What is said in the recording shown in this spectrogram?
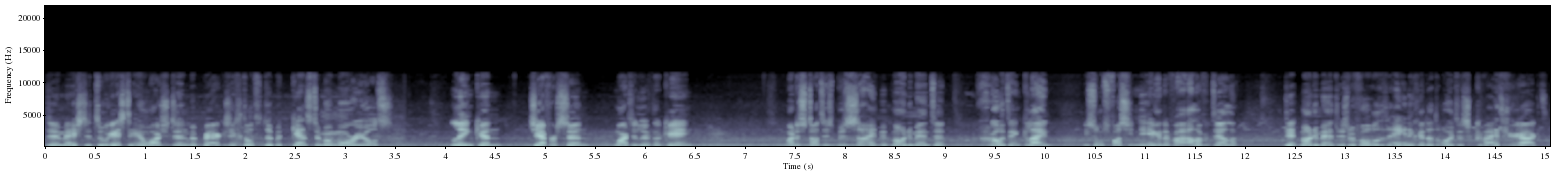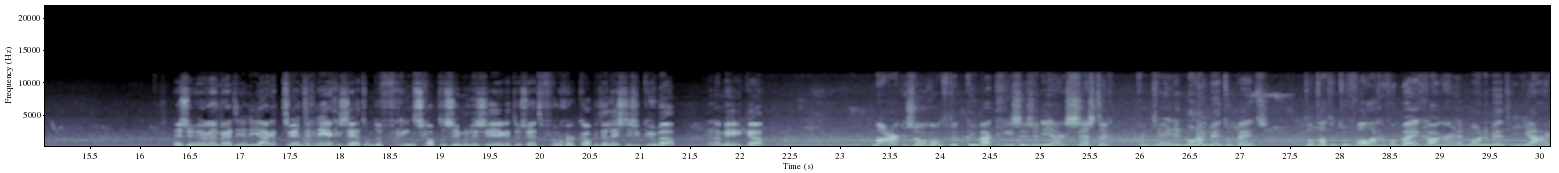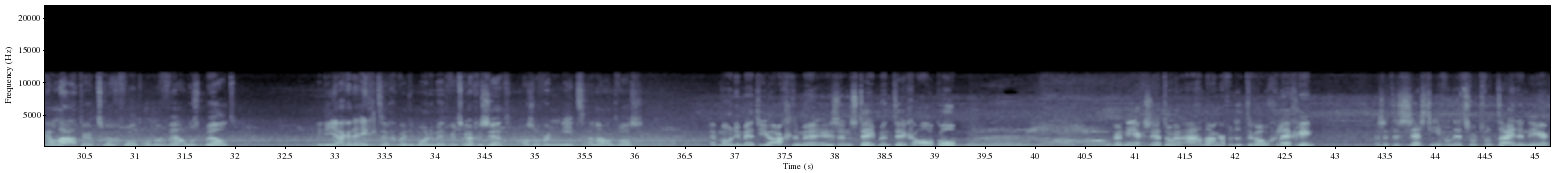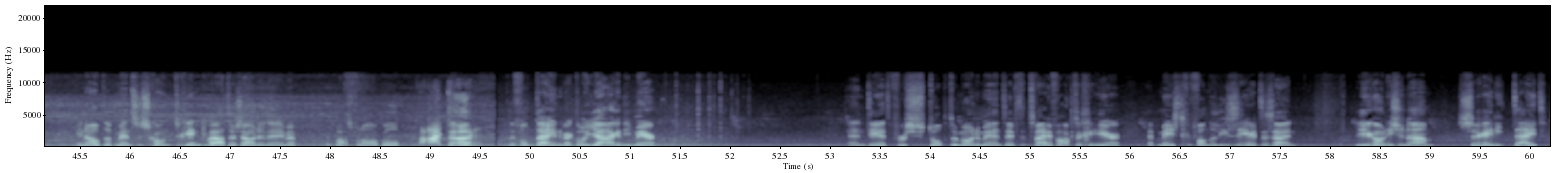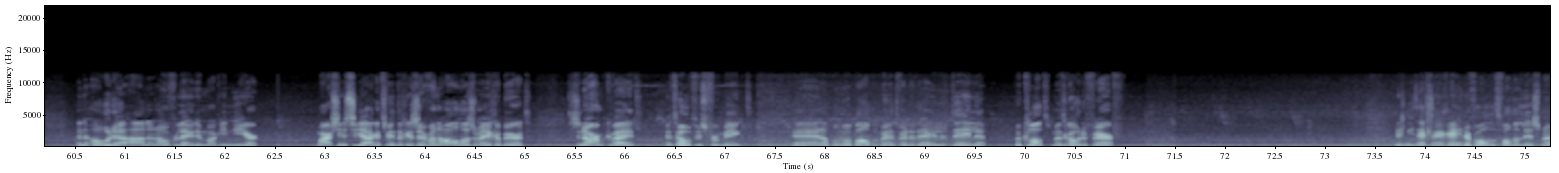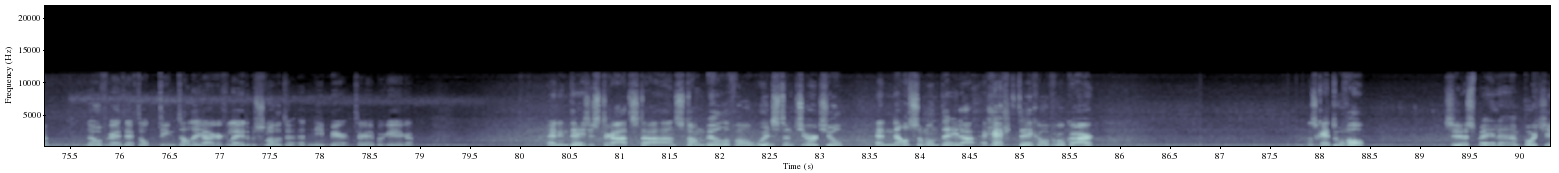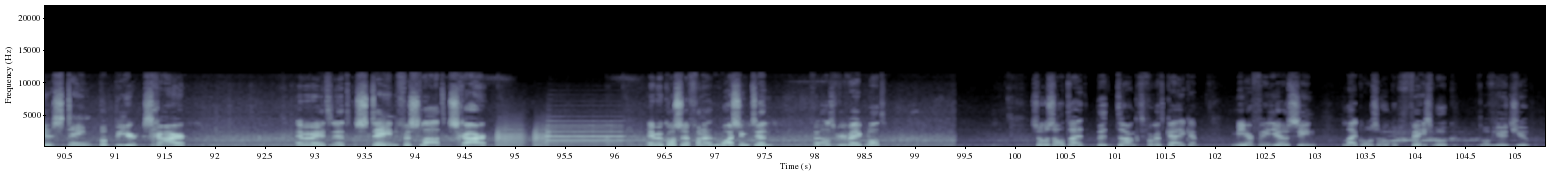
De meeste toeristen in Washington beperken zich tot de bekendste memorials. Lincoln, Jefferson, Martin Luther King. Maar de stad is bezaaid met monumenten, groot en klein, die soms fascinerende verhalen vertellen. Dit monument is bijvoorbeeld het enige dat ooit is kwijtgeraakt. Deze urn werd in de jaren 20 neergezet om de vriendschap te symboliseren tussen het vroeger kapitalistische Cuba en Amerika. Maar zo rond de Cuba-crisis in de jaren 60 verdween dit monument opeens. Totdat een toevallige voorbijganger het monument jaren later terugvond op een vuilnisbelt. In de jaren 90 werd het monument weer teruggezet, alsof er niets aan de hand was. Het monument hier achter me is een statement tegen alcohol. Het werd neergezet door een aanhanger van de drooglegging. Er zetten 16 van dit soort fonteinen neer in de hoop dat mensen schoon drinkwater zouden nemen in plaats van alcohol. Water? De fontein werkt al jaren niet meer. En dit verstopte monument heeft de twijfelachtige eer het meest gevandaliseerd te zijn. De ironische naam? Sereniteit, een ode aan een overleden marinier. Maar sinds de jaren 20 is er van alles mee gebeurd. Een arm kwijt, het hoofd is verminkt en op een bepaald moment werden de hele delen beklad met rode verf. Er is niet echt een reden voor al dat vandalisme. De overheid heeft al tientallen jaren geleden besloten het niet meer te repareren. En in deze straat staan standbeelden van Winston Churchill en Nelson Mandela recht tegenover elkaar. Dat is geen toeval. Ze spelen een potje steen, papier, schaar. En we weten het, steen verslaat schaar. Emil Kossen vanuit Washington voor Elsevier Weekblad. Zoals altijd bedankt voor het kijken. Meer video's zien, like ons ook op Facebook of YouTube.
